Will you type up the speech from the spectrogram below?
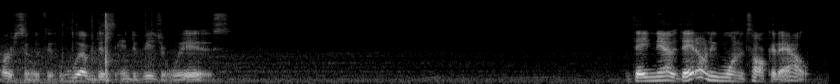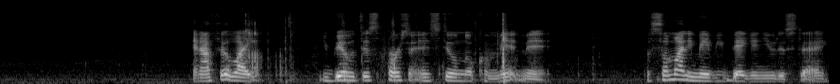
person, with whoever this individual is. they never they don't even want to talk it out. And i feel like you've been with this person and still no commitment but somebody may be begging you to stay.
